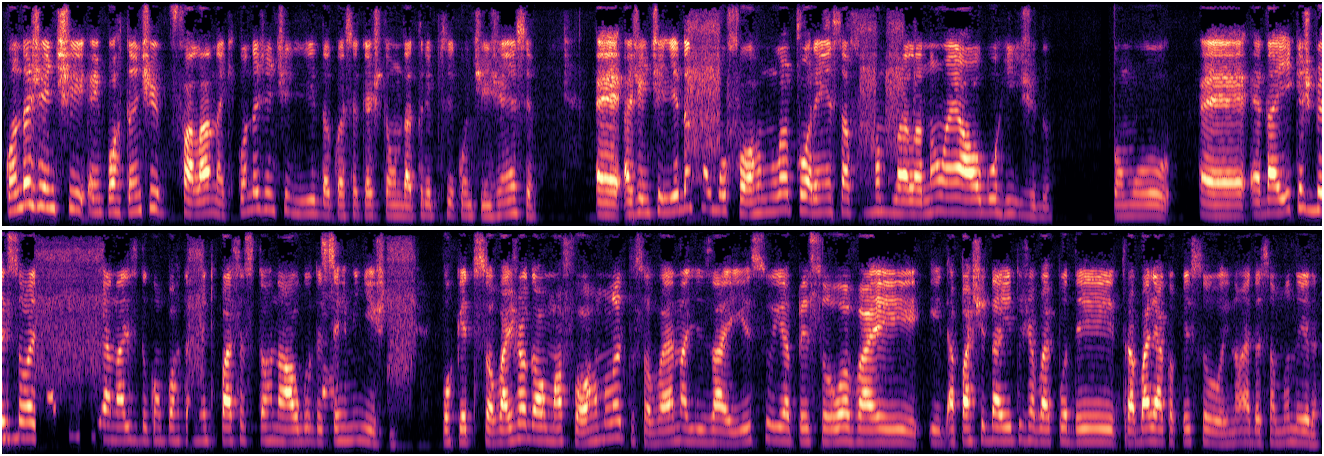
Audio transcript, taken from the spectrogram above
quando a gente é importante falar, né, que quando a gente lida com essa questão da tríplice contingência, é, a gente lida como fórmula, porém essa fórmula ela não é algo rígido. Como é, é daí que as uhum. pessoas a análise do comportamento passa a se tornar algo determinista. Porque tu só vai jogar uma fórmula, tu só vai analisar isso e a pessoa vai. E a partir daí tu já vai poder trabalhar com a pessoa, e não é dessa maneira.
